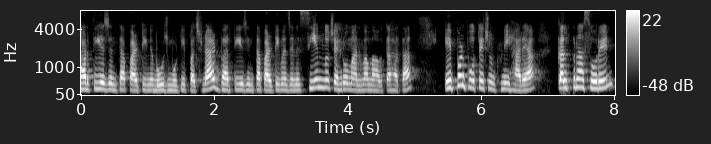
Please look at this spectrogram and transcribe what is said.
ભારતીય જનતા પાર્ટીને બહુ જ મોટી પછડાટ. ભારતીય જનતા પાર્ટીમાં જેને સીએમનો ચહેરો માનવામાં આવતા હતા, એ પણ પોતે ચૂંટણી હાર્યા. કલ્પના સોરેન,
